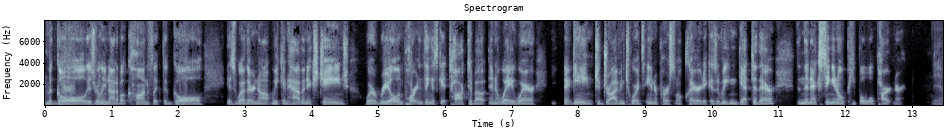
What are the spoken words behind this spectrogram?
the goal is really not about conflict. The goal is whether or not we can have an exchange where real important things get talked about in a way where, again, to driving towards interpersonal clarity. Because if we can get to there, then the next thing you know, people will partner. Yeah.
